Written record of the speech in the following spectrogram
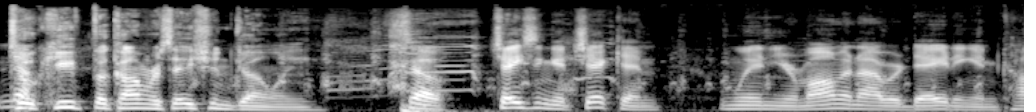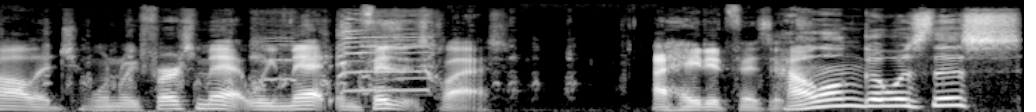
No. To keep the conversation going. So, chasing a chicken, when your mom and I were dating in college, when we first met, we met in physics class. I hated physics. How long ago was this?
